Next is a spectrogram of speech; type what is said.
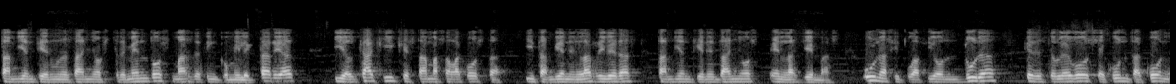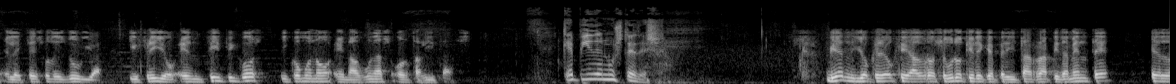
también tienen unos daños tremendos, más de 5.000 hectáreas, y el caqui, que está más a la costa y también en las riberas, también tiene daños en las yemas. Una situación dura que desde luego se junta con el exceso de lluvia y frío en cítricos y, como no, en algunas hortalizas. ¿Qué piden ustedes? Bien, yo creo que Agroseguro tiene que peritar rápidamente. El,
